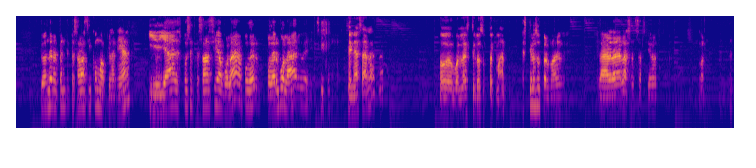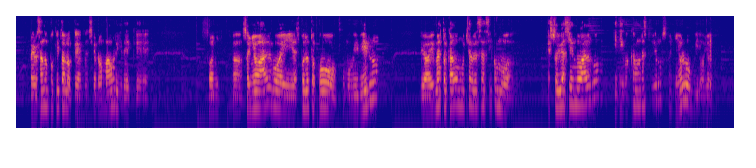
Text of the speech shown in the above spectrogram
Pero de repente empezaba así como a planear. Y ya después empezaba así a volar, a poder, poder volar, güey. Así como ¿Tenías alas? güey? ¿O volar estilo Superman? Estilo Superman. Y la verdad, la sensación chingona. Regresando un poquito a lo que mencionó Mauri, de que soñ- ah, soñó algo y después le tocó como vivirlo. Digo, a mí me ha tocado muchas veces así como estoy haciendo algo y digo, "Ah, cabrón, esto yo lo soñé o lo vi, o yo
